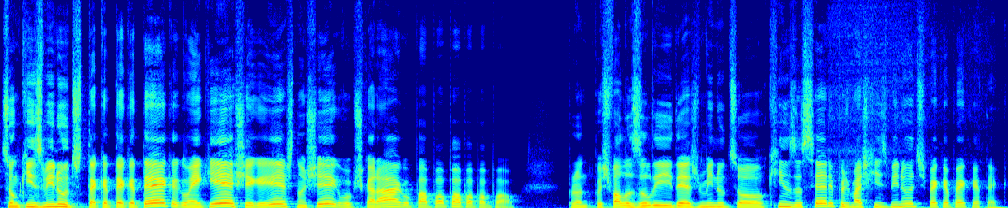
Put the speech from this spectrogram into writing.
são 15 minutos, teca, teca, teca, como é que é? Chega este, não chega, vou buscar água, pau, pau, pau, pau, pau, pau. Pronto, depois falas ali 10 minutos ou 15 a sério, depois mais 15 minutos, peca, peca, teca.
